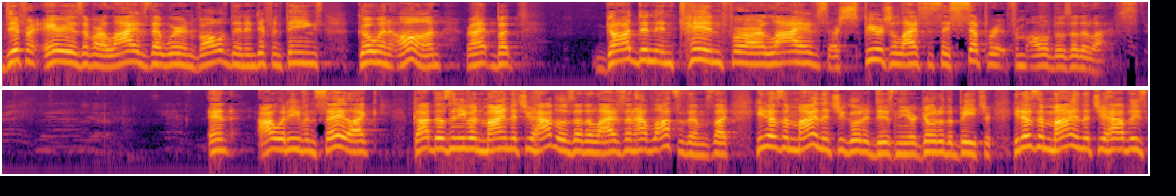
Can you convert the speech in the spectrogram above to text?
different areas of our lives that we're involved in and different things going on, right? But God didn't intend for our lives, our spiritual lives, to stay separate from all of those other lives. And I would even say, like, God doesn't even mind that you have those other lives and have lots of them. It's like He doesn't mind that you go to Disney or go to the beach, or He doesn't mind that you have these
